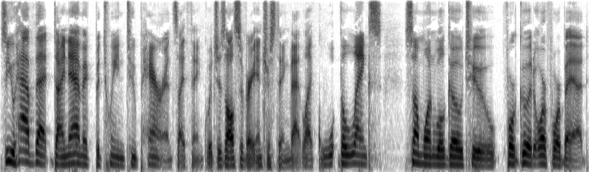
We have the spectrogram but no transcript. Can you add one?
So you have that dynamic between two parents, I think, which is also very interesting. That like w- the lengths someone will go to for good or for bad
